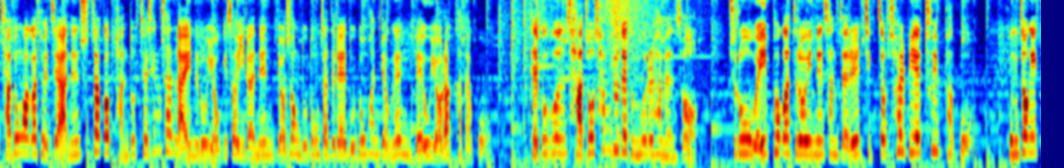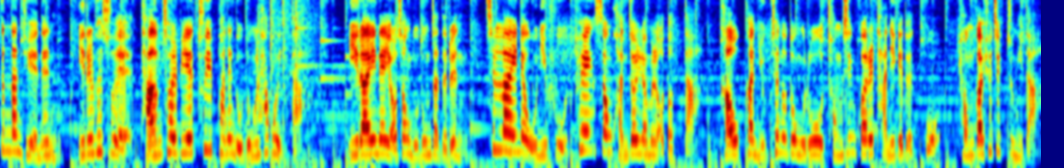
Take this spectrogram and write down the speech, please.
자동화가 되지 않은 수작업 반도체 생산 라인으로 여기서 일하는 여성 노동자들의 노동 환경은 매우 열악하다고 대부분 4조 3교대 근무를 하면서 주로 웨이퍼가 들어있는 상자를 직접 설비에 투입하고 공정이 끝난 뒤에는 이를 회수해 다음 설비에 투입하는 노동을 하고 있다. 이 라인의 여성 노동자들은 7라인에 온 이후 퇴행성 관절염을 얻었다. 가혹한 육체 노동으로 정신과를 다니게 됐고 병가 휴직 중이다.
